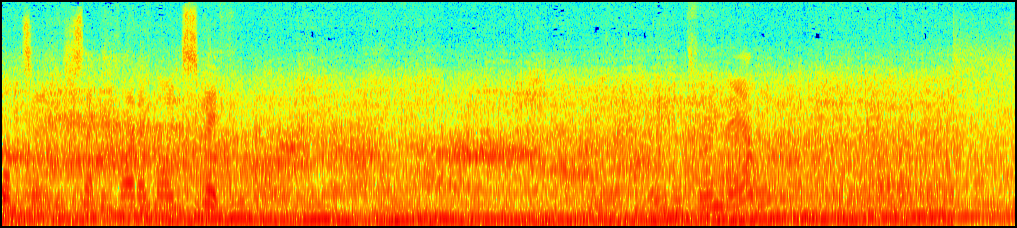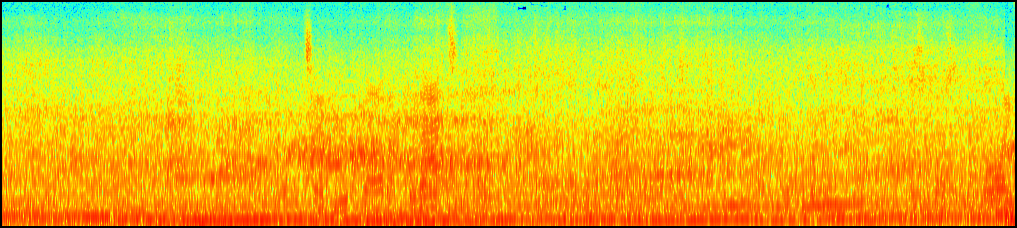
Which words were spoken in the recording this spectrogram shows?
one to finish second, 589 Smith. Leading through now. Take your guard after that. Five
